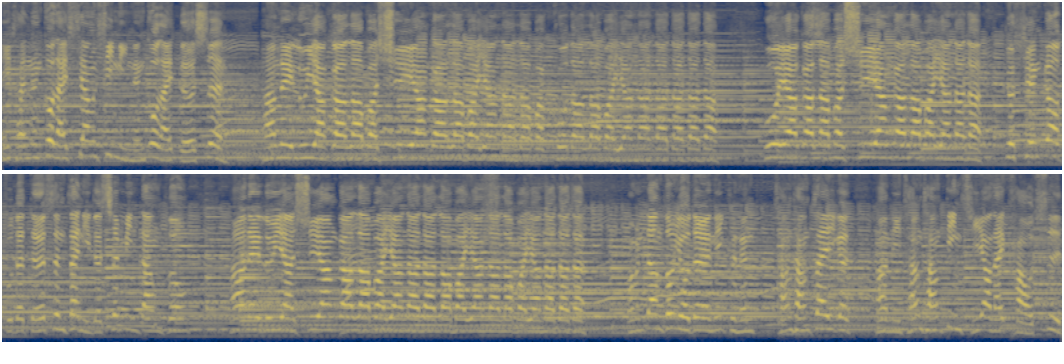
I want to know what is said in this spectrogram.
你才能够来相信，你能够来得胜。哈利路亚，嘎拉巴西亚，嘎拉巴亚那拉巴库达拉巴亚那哒哒哒哒。乌亚嘎拉巴西亚，嘎拉巴亚那哒，就宣告主的得胜在你的生命当中。哈利路亚，西亚嘎拉巴亚那哒拉巴亚那拉巴亚那哒哒。我们当中有的人，你可能常常在一个啊，你常常定期要来考试，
